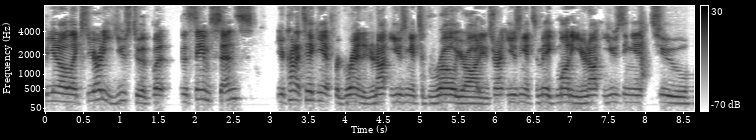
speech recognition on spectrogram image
but you know, like so you're already used to it. But the same sense, you're kind of taking it for granted. You're not using it to grow your audience. You're not using it to make money. You're not using it to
